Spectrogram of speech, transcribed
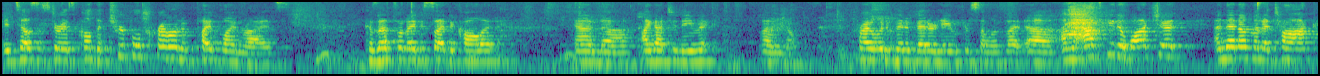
it tells the story. It's called the Triple Crown of Pipeline Rides, because that's what I decided to call it. And uh, I got to name it. I don't know. Probably would have been a better name for someone. But uh, I'm going to ask you to watch it, and then I'm going to talk.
